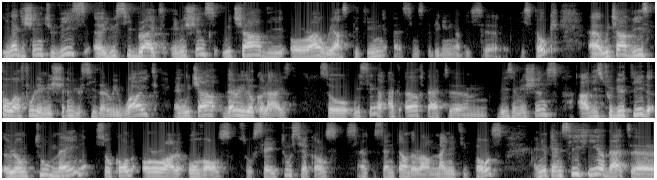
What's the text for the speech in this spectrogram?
in, addition to this, uh, you see bright emissions, which are the aura we are speaking since the beginning of this, this talk, which are these powerful emissions, you see very white, and which are very localized. So we see at Earth that um, these emissions are distributed along two main so-called auroral ovals, so say two circles centered around magnetic poles. And you can see here that uh, uh,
